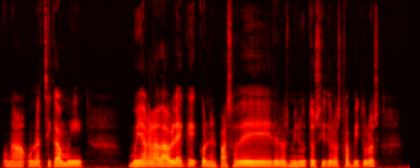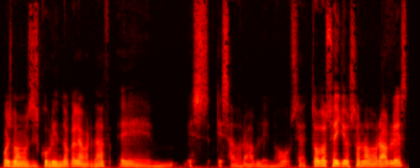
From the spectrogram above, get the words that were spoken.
una, chica muy, muy agradable que con el paso de, los minutos y de los capítulos pues vamos descubriendo que la verdad eh, es, es, adorable, ¿no? O sea, todos ellos son adorables,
